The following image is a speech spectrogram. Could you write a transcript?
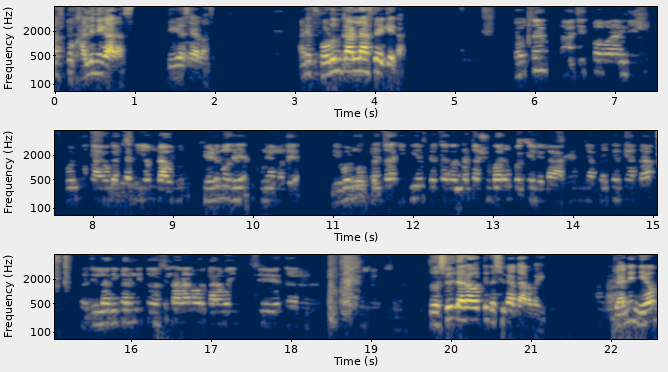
आज तो खाली निघाला असतो. दिघे साहेब असतो. आणि फोडून काढला असतो एकेका. अजित पवारांनी निवडणूक आयोगाचा नियम डावलून खेडमध्ये पुण्यामध्ये निवडणूक प्रचार ईव्हीएम शुभारंभ केलेला आहे. आणि या प्रकरणी आता जिल्हाधिकाऱ्यांनी तहसीलदारांवर कारवाईचे तहसीलदारावरती कशी काय कारवाई? ज्यांनी नियम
